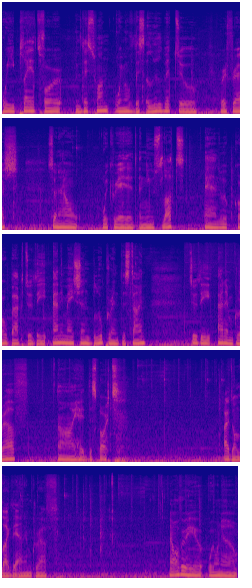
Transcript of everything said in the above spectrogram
we play it for this one. We move this a little bit to refresh. So now we created a new slot and we'll go back to the animation blueprint this time. To the anim graph. Oh, I hate this part. I don't like the anim graph. Now over here we want to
